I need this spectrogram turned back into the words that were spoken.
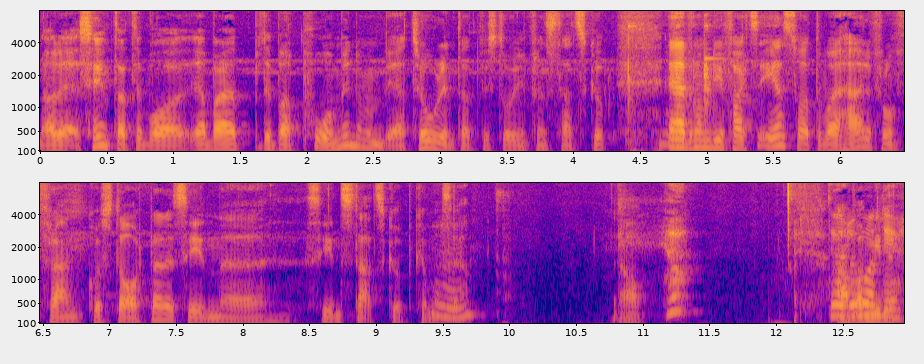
Ja, det, jag säger inte att det var, jag bara, det bara påminner om det. Jag tror inte att vi står inför en statskupp. Även om det ju faktiskt är så att det var härifrån Franco startade sin, eh, sin statskupp kan man säga. Ja. Det var Han var, det.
